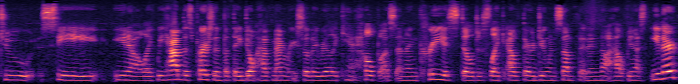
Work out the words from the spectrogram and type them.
to see, you know, like we have this person, but they don't have memory, so they really can't help us. And then Cree is still just like out there doing something and not helping us either.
